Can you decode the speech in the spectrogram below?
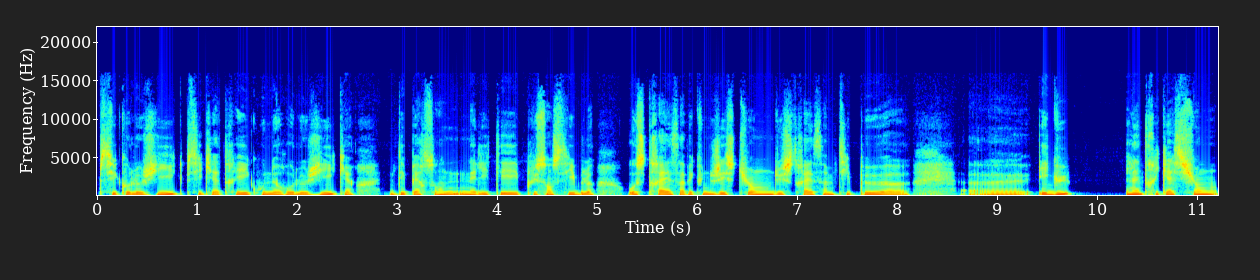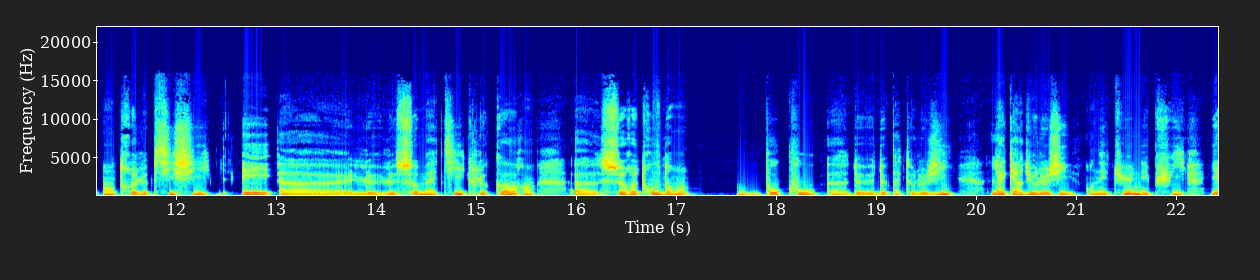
psychologiques, psychiatriques ou neurologiques, des personnalités plus sensibles au stress, avec une gestion du stress un petit peu euh, euh, aiguë. L'intrication entre le psychique et le, somatique, le corps, se retrouve dans beaucoup euh, de, pathologies. La cardiologie en est une, et puis il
